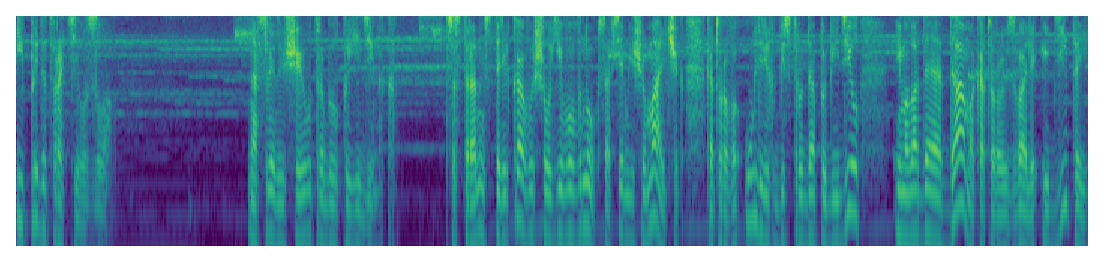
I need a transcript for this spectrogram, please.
и предотвратил зло. На следующее утро был поединок. Со стороны старика вышел его внук, совсем еще мальчик, которого Ульрих без труда победил, и молодая дама, которую звали Эдитой,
